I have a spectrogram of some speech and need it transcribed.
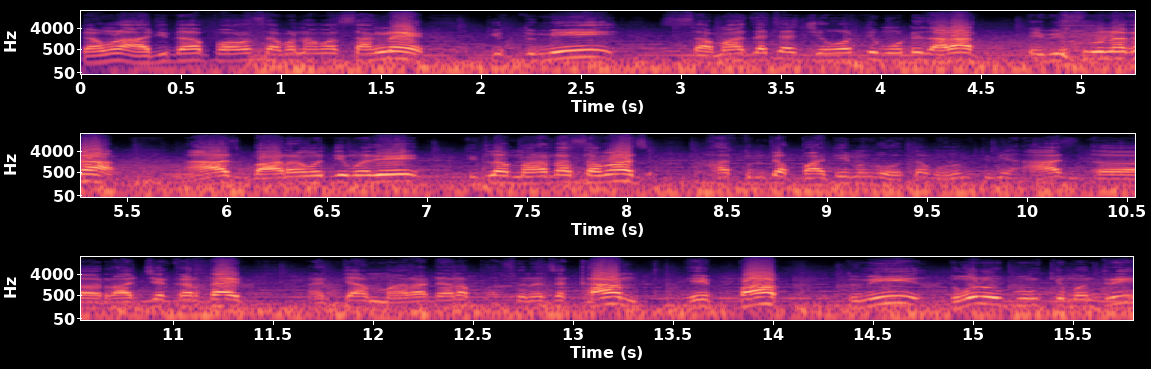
त्यामुळे अजितदा पवार साहेबांना आम्हाला सांगणं आहे की तुम्ही समाजाच्या जीवावरती मोठे झालात ते विसरू नका. आज बारामतीमध्ये तिथला मराठा समाज हा तुमच्या पाठीमागं होता म्हणून तुम्ही आज राज्य करतायत. आणि त्या मराठ्याला फसवण्याचं काम हे पाप तुम्ही दोन उपमुख्यमंत्री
